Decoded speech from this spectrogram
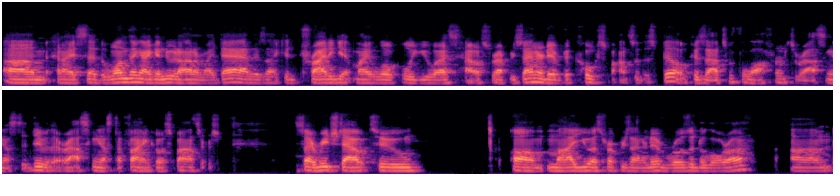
Um, and I said the one thing I can do to honor my dad is I could try to get my local U.S. House representative to co-sponsor this bill because that's what the law firms were asking us to do. They were asking us to find co-sponsors. So I reached out to um, my U.S. representative, Rosa DeLauro, um,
